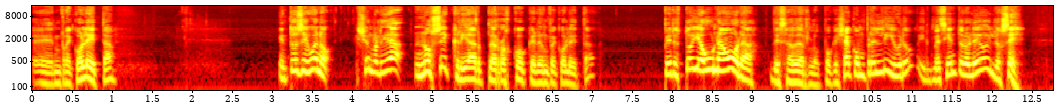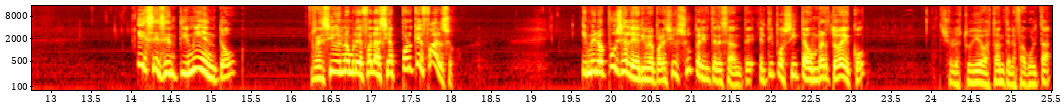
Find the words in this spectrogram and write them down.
en Recoleta. Entonces, bueno, yo en realidad no sé criar perros cocker en Recoleta, pero estoy a una hora de saberlo, porque ya compré el libro y me siento, lo leo y lo sé. Ese sentimiento recibe el nombre de falacia porque es falso. Y me lo puse a leer y me pareció súper interesante. El tipo cita a Humberto Eco, yo lo estudié bastante en la facultad,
